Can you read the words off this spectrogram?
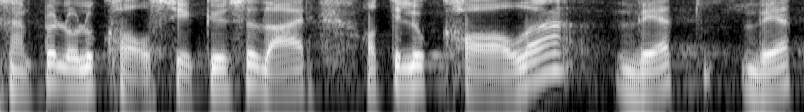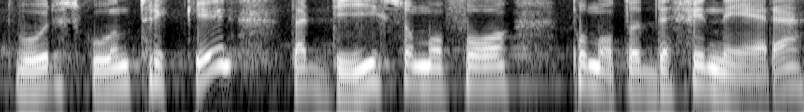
eksempel, og lokalsykehuset der. At de lokale vet, vet hvor skoen trykker. Det er de som må få på en måte definere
